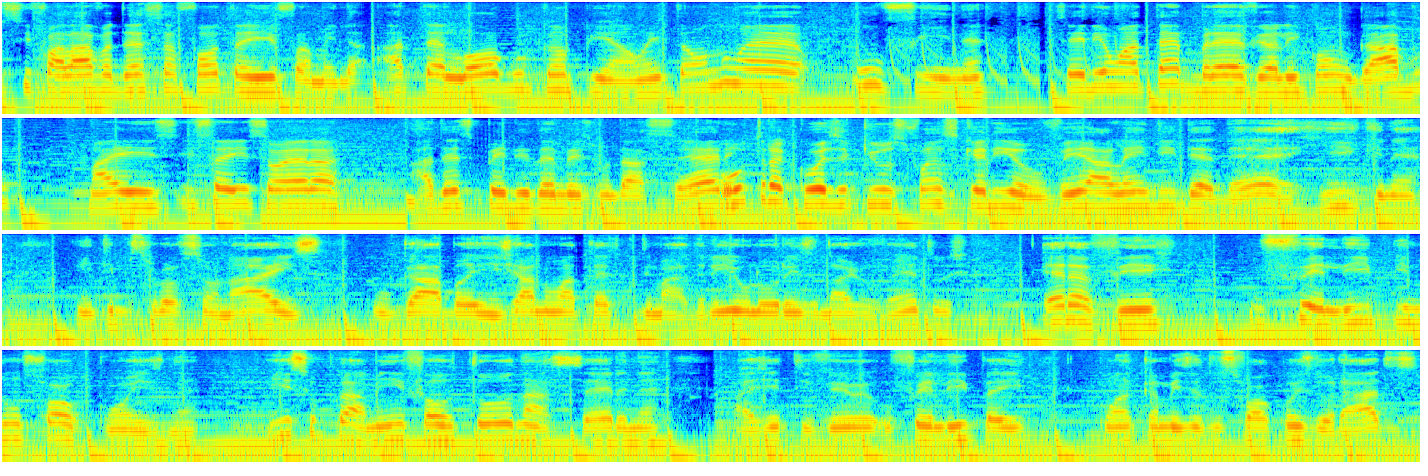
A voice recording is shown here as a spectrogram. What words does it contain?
se falava dessa foto aí, família. Até logo campeão. Então não é um fim, né? Seria um até breve ali com o Gabo, mas isso aí só era a despedida mesmo da série. Outra coisa que os fãs queriam ver, além de Dedé, Rick, né? Em times profissionais, o Gabo aí já no Atlético de Madrid, o Lourenço na Juventus, era ver o Felipe nos Falcões, né? Isso para mim faltou na série, né? a gente vê o Felipe aí com a camisa dos Falcões Dourados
